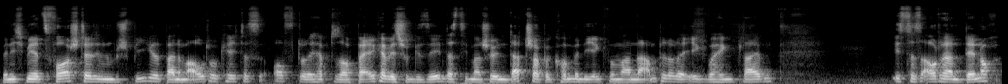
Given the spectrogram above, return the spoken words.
Wenn ich mir jetzt vorstelle, in einem Spiegel bei einem Auto kenne ich das oft, oder ich habe das auch bei LKWs schon gesehen, dass die mal schön einen Datscher bekommen, wenn die irgendwo mal an der Ampel oder irgendwo hängen bleiben. Ist das Auto dann dennoch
